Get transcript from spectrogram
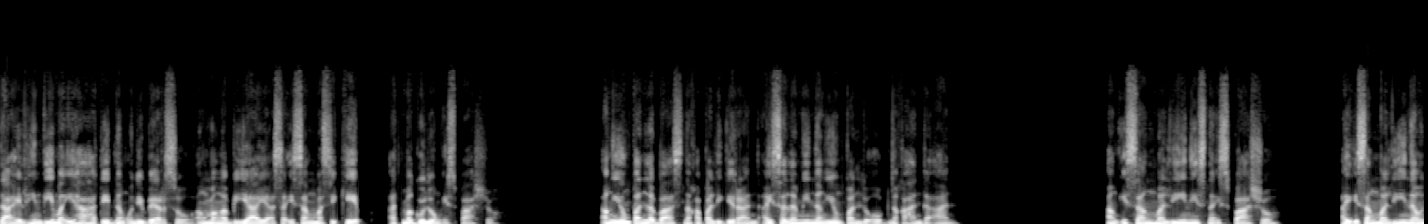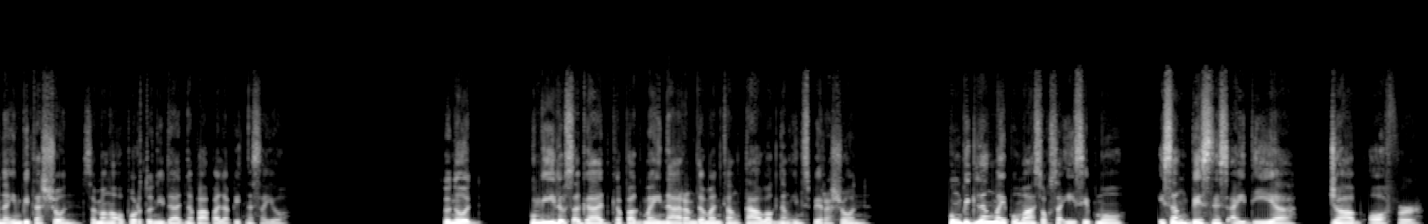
Dahil hindi maihahatid ng universo ang mga biyaya sa isang masikip at magulong espasyo. Ang iyong panlabas na kapaligiran ay salamin ng iyong panloob na kahandaan. Ang isang malinis na espasyo ay isang malinaw na imbitasyon sa mga oportunidad na papalapit na sayo. Sunod, kumilos agad kapag may naramdaman kang tawag ng inspirasyon. Kung biglang may pumasok sa isip mo, isang business idea, job offer,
